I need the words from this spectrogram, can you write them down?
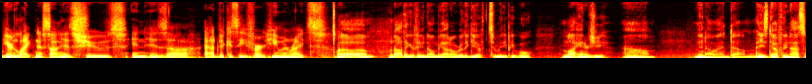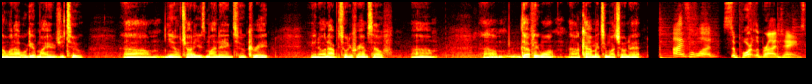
your likeness on his shoes in his uh, advocacy for human rights. Um, no, I think if you know me, I don't really give too many people my energy. Um, you know, and um, he's definitely not someone I will give my energy to. Um, you know, trying to use my name to create, you know, an opportunity for himself. Um, um, definitely won't uh, comment too much on that. I, for one, support LeBron James.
